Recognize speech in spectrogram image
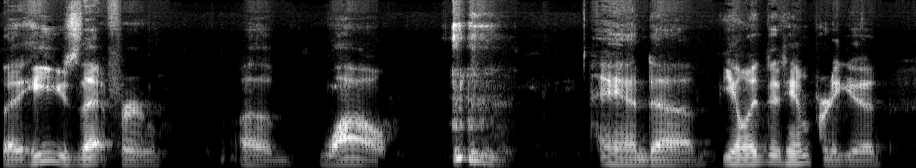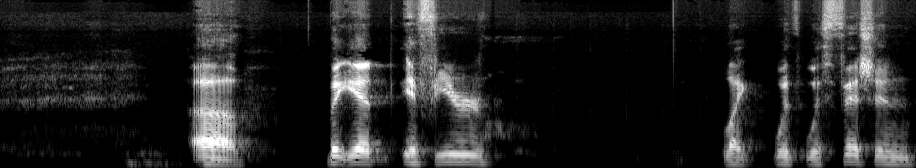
But he used that for a while. and uh, you know it did him pretty good. Uh, but yet, if you're like with with fishing,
